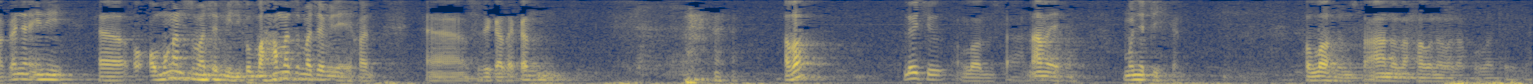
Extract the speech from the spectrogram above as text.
Makanya ini uh, omongan semacam ini, pemahaman semacam ini, ikhwan. Uh, saya katakan apa? Lucu. Allah musta'an. Nama ya, menyedihkan. Allah musta'an la haula wala illa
